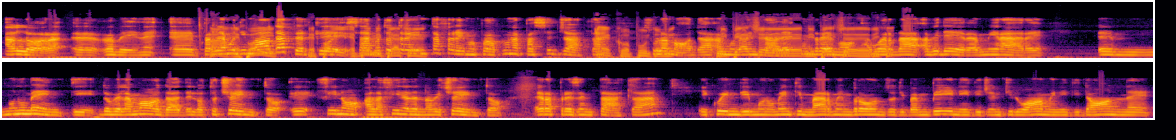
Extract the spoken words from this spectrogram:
Allora, eh, va bene, eh, parliamo ah, di poi, moda perché sabato piace... 30 faremo proprio una passeggiata ecco, appunto, sulla mi, moda al Monumentale. Andremo piace... a, guardare, a vedere, ammirare ehm, monumenti dove la moda dell'Ottocento e fino alla fine del Novecento è rappresentata e quindi monumenti in marmo e in bronzo di bambini, di gentiluomini, di donne,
